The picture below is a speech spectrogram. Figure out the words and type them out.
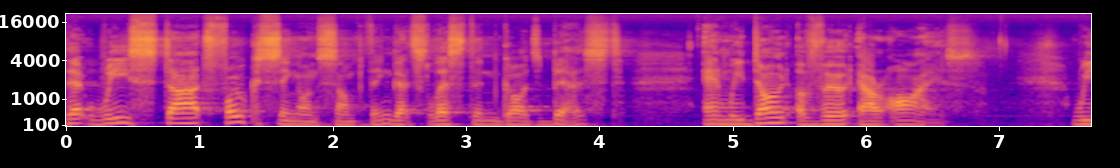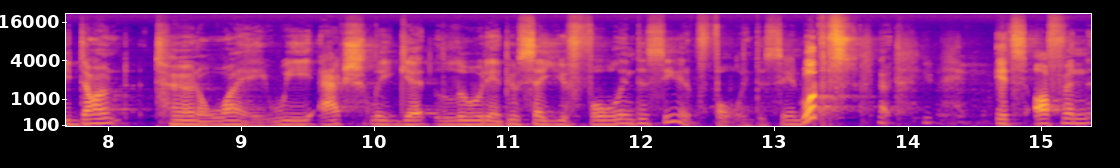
That we start focusing on something that's less than God's best, and we don't avert our eyes. We don't turn away. We actually get lured in. People say you fall into sin, fall into sin. Whoops! No, it's often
